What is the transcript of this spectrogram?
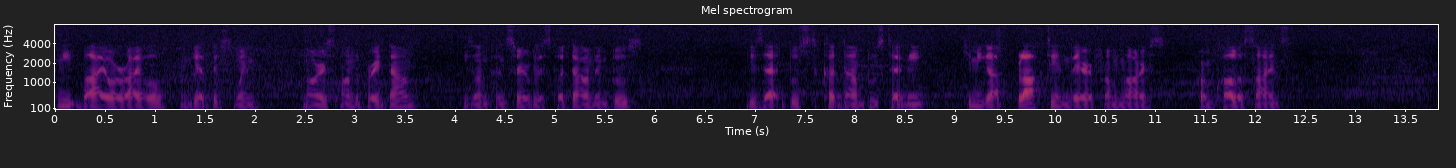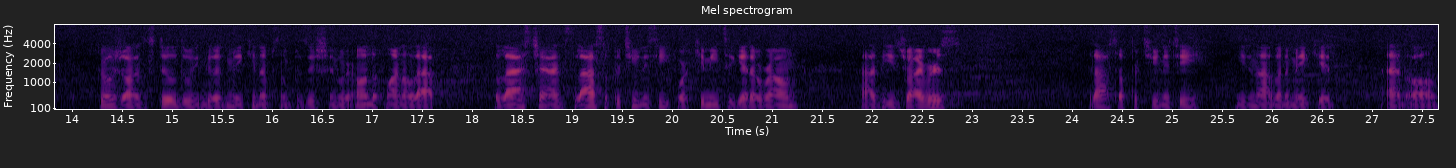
sneak by our rival and get this win. Norris on the breakdown. He's on conserve. Let's cut down and boost. Use that boost to cut down boost technique. Kimi got blocked in there from Norris, from Carlos Sainz. Grosjean still doing good, making up some position. We're on the final lap. The last chance, last opportunity for Kimi to get around uh, these drivers. Last opportunity. He's not going to make it at all.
